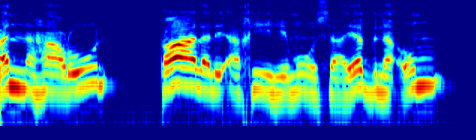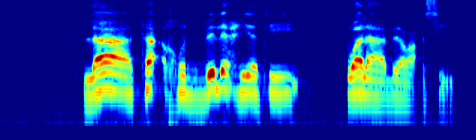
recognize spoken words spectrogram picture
أن هارون قال لأخيه موسى يا ابن أم لا تأخذ بلحيتي ولا برأسي.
